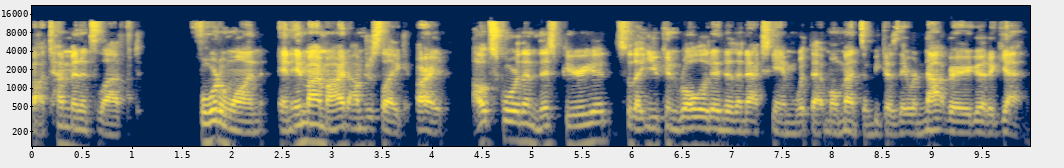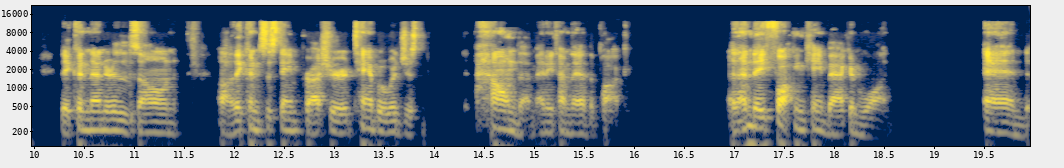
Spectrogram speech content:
about 10 minutes left, four to one. And in my mind, I'm just like, all right, outscore them this period so that you can roll it into the next game with that momentum because they were not very good again. They couldn't enter the zone. Uh, they couldn't sustain pressure. Tampa would just hound them anytime they had the puck. And then they fucking came back and won. And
